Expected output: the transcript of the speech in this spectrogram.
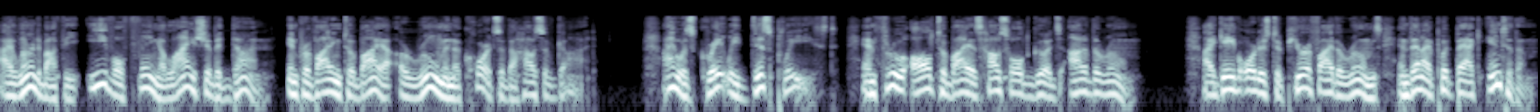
i learned about the evil thing eliashib had done in providing tobiah a room in the courts of the house of god. I was greatly displeased and threw all tobiah's household goods out of the room. I gave orders to purify the rooms and then i put back into them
